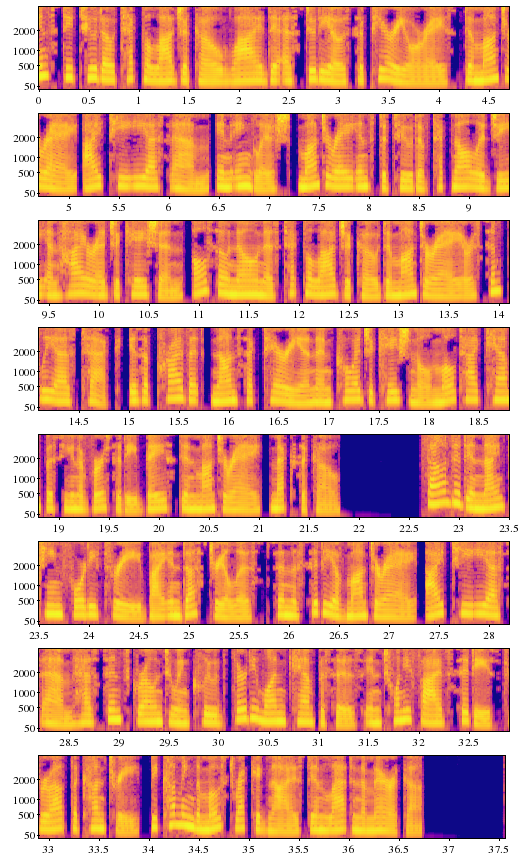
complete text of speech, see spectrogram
Instituto Tecnológico y de Estudios Superiores de Monterrey in English, Monterrey Institute of Technology and Higher Education, also known as Tecnológico de Monterrey or simply as TEC, is a private, non-sectarian and coeducational multi-campus university based in Monterrey, Mexico. Founded in 1943 by industrialists in the city of Monterrey, ITESM has since grown to include 31 campuses in 25 cities throughout the country, becoming the most recognized in Latin America.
